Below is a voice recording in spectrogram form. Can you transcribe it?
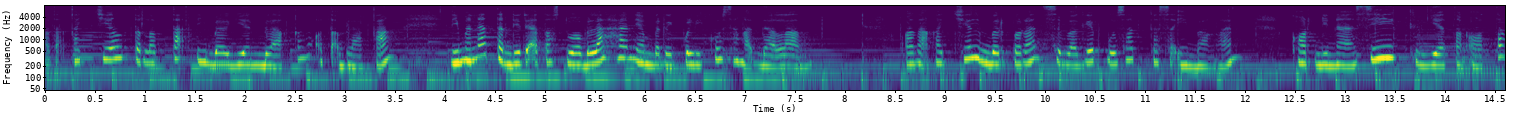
Otak kecil terletak di bagian belakang otak belakang, di mana terdiri atas dua belahan yang berliku-liku sangat dalam. Otak kecil berperan sebagai pusat keseimbangan, koordinasi kegiatan otak,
